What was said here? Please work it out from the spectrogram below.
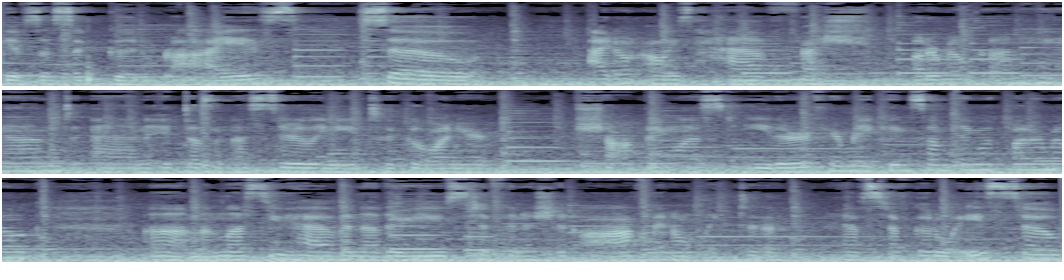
gives us a good rise. So I don't always have fresh buttermilk on hand and it doesn't necessarily need to go on your shopping list either if you're making something with buttermilk. Um, unless you have another use to finish it off. I don't like to have stuff go to waste. So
